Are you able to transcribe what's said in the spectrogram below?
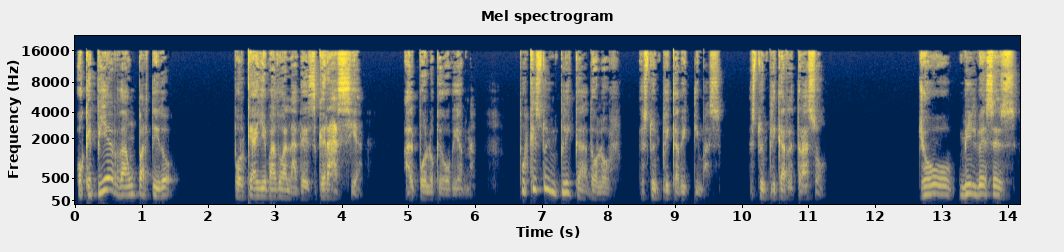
o que pierda un partido porque ha llevado a la desgracia al pueblo que gobierna. Porque esto implica dolor, esto implica víctimas, esto implica retraso. Yo mil veces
